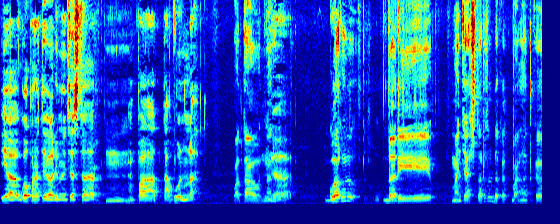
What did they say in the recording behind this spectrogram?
Ya gue pernah tinggal di Manchester. Hmm. empat tahun lah. 4 tahun nanti ya. Gua tuh dari Manchester tuh dekat banget ke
